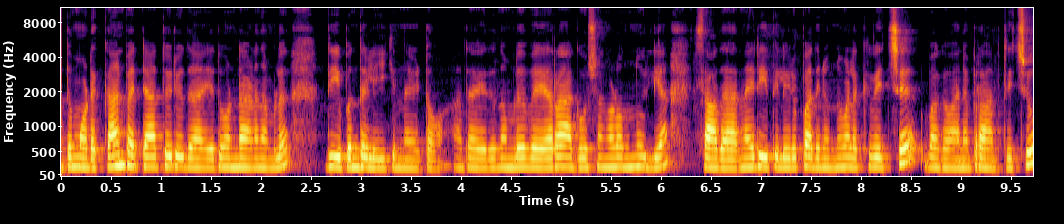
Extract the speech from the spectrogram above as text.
അത് മുടക്കാൻ പറ്റാത്തൊരു ഇതായതുകൊണ്ടാണ് നമ്മൾ ദീപം തെളിയിക്കുന്നത് കേട്ടോ. അതായത് നമ്മൾ വേറെ ആഘോഷങ്ങളൊന്നുമില്ല. സാധാരണ രീതിയിലൊരു പതിനൊന്ന് വിളക്ക് വെച്ച് ഭഗവാനെ പ്രാർത്ഥിച്ചു.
